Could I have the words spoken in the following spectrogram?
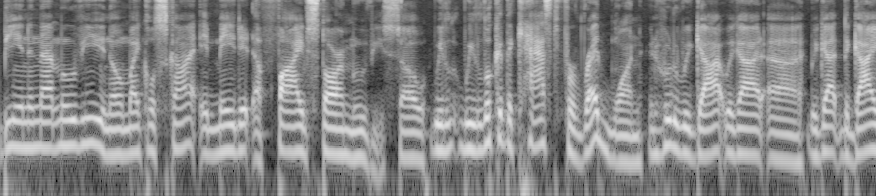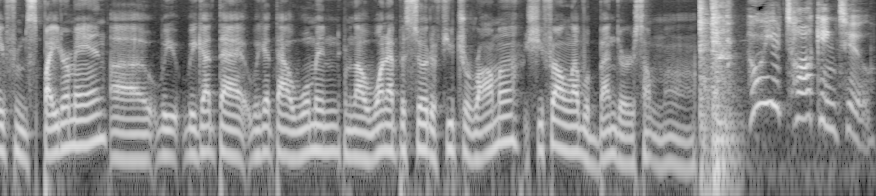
being in that movie, you know, Michael Scott, it made it a five star movie. So we we look at the cast for Red One, and who do we got? We got uh we got the guy from Spider Man. Uh, we we got that we got that woman from that one episode of Futurama. She fell in love with Bender or something. I. Who are you talking to?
